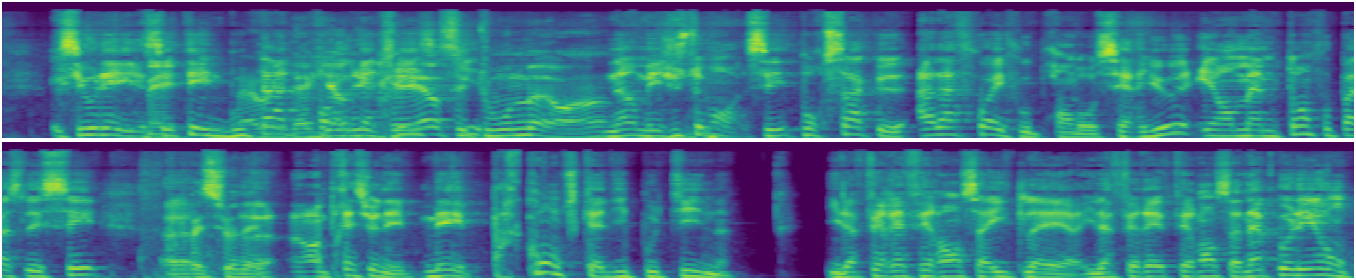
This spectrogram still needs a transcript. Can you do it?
si vous voulez, c'était une boutade. Ah la guerre nucléaire, c'est tout le monde meurt. Hein. Non, mais justement, c'est pour ça que à la fois il faut prendre au sérieux et en même temps, il faut pas se laisser euh, impressionner. Euh, impressionner. Mais par contre, ce qu'a dit Poutine, il a fait référence à Hitler, il a fait référence à Napoléon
